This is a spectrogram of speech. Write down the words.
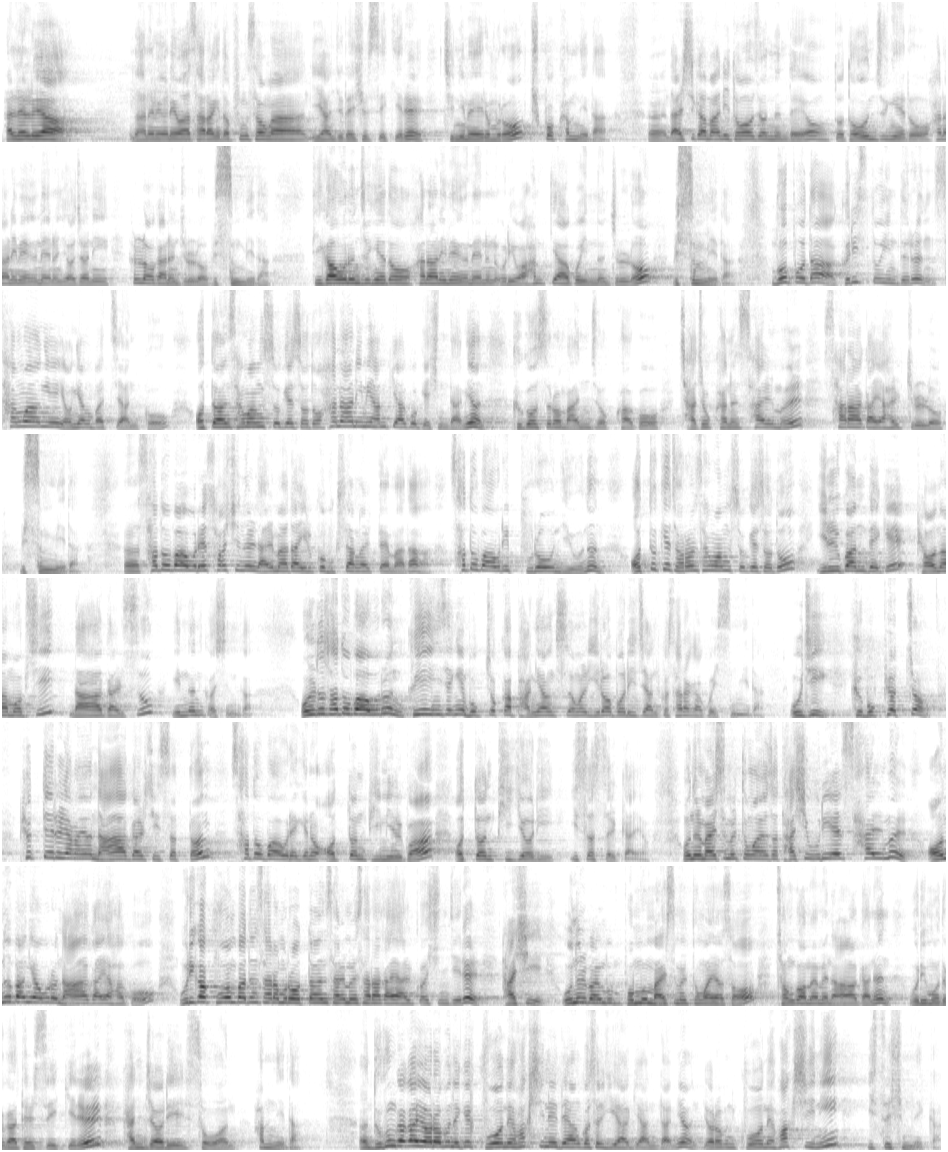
할렐루야. 하나님의 은혜와 사랑이 더 풍성한 이 한 주 되실 수 있기를 주님의 이름으로 축복합니다. 어, 날씨가 많이 더워졌는데요. 또 더운 중에도 하나님의 은혜는 여전히 흘러가는 줄로 믿습니다. 비가 오는 중에도 하나님의 은혜는 우리와 함께하고 있는 줄로 믿습니다. 무엇보다 그리스도인들은 상황에 영향받지 않고 어떠한 상황 속에서도 하나님이 함께하고 계신다면 그것으로 만족하고 자족하는 삶을 살아가야 할 줄로 믿습니다. 어, 사도 바울의 서신을 날마다 읽고 묵상할 때마다 사도 바울이 부러운 이유는 어떻게 저런 상황 속에서도 일관되게 변함없이 나아갈 수 있는 것인가? 오늘도 사도 바울은 그의 인생의 목적과 방향성을 잃어버리지 않고 살아가고 있습니다. 오직 그 목표점, 표대를 향하여 나아갈 수 있었던 사도 바울에게는 어떤 비밀과 어떤 비결이 있었을까요? 오늘 말씀을 통하여서 다시 우리의 삶을 어느 방향으로 나아가야 하고 우리가 구원받은 사람으로 어떠한 삶을 살아가야 할 것인지를 다시 오늘 본문 말씀을 통하여서 점검하며 나아가는 우리 모두가 될 수 있기를 간절히 소원합니다. 어, 누군가가 여러분에게 구원의 확신에 대한 것을 이야기한다면 여러분 구원의 확신이 있으십니까?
